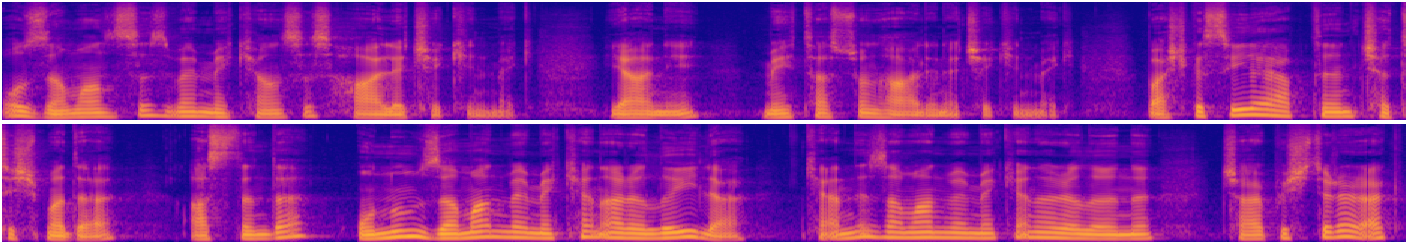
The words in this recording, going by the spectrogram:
o zamansız ve mekansız hale çekilmek. Yani meditasyon haline çekilmek. Başkasıyla yaptığın çatışmada aslında onun zaman ve mekan aralığıyla kendi zaman ve mekan aralığını çarpıştırarak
